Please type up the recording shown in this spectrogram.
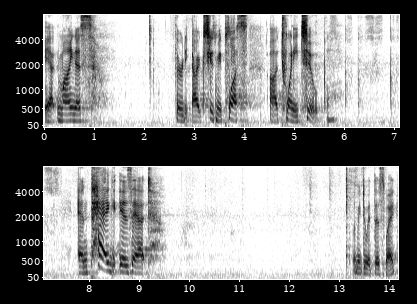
at minus 30 uh, excuse me plus uh, 22. And PEG is at, let me do it this way,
